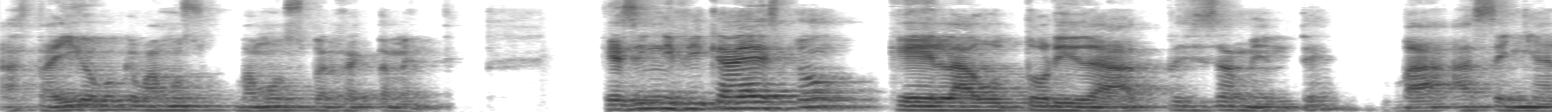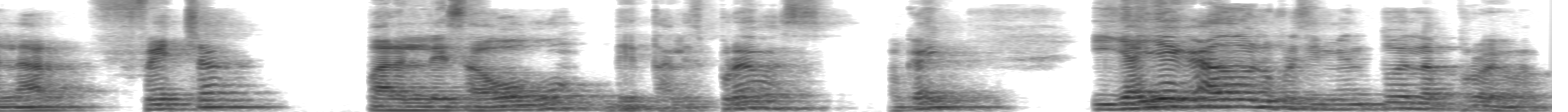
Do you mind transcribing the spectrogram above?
hasta ahí yo creo que vamos, vamos perfectamente. ¿Qué significa esto? Que la autoridad precisamente va a señalar fecha para el desahogo de tales pruebas. ¿Ok? Y ya llegado el ofrecimiento de la prueba,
